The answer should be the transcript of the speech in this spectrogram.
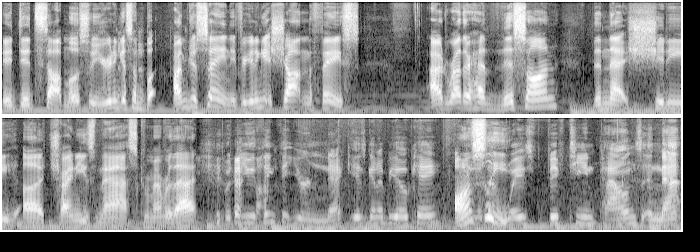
It did stop most. So you're gonna get some. Bu- I'm just saying, if you're gonna get shot in the face, I'd rather have this on than that shitty uh, Chinese mask. Remember that? But do you think that your neck is gonna be okay? Honestly- that weighs 15 pounds, and that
